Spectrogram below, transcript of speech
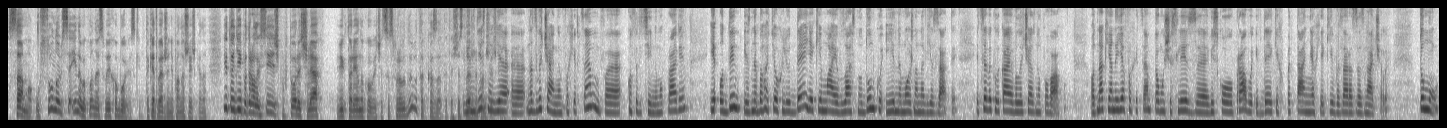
самоусунувся і не виконує своїх обов'язків. Таке твердження пана Шишкіна. І тоді Петро Олексійович повторить шлях Віктора Януковича. Це справедливо так казати? Те, що Він дійсно є е, надзвичайним фахівцем в е, конституційному праві і один із небагатьох людей, який має власну думку і її не можна нав'язати. І це викликає величезну повагу. Однак я не є фахівцем, в тому числі з е, військового права і в деяких питаннях, які ви зараз зазначили. Тому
